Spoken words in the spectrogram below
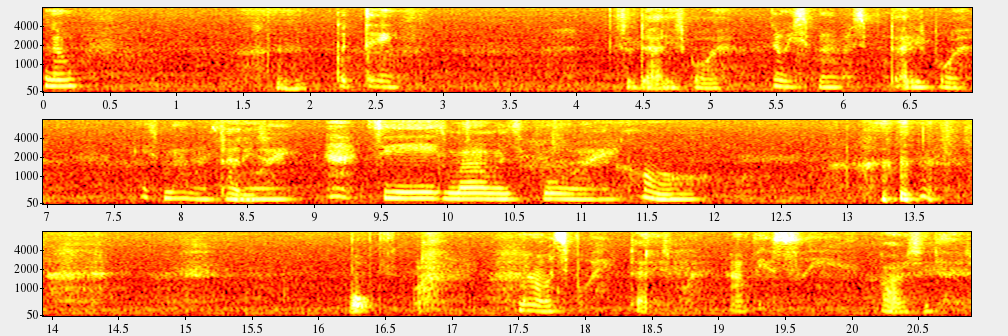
No? Good thing. He's a daddy's boy. No, he's mama's boy. Daddy's boy. He's mama's Daddy's. boy. See, he's mama's boy. Oh. oh, Mama's boy, daddy's boy. obviously. Obviously, daddy's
